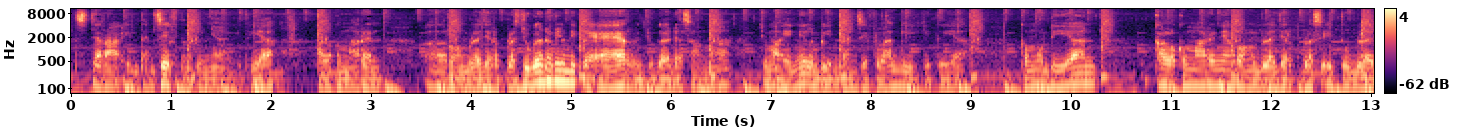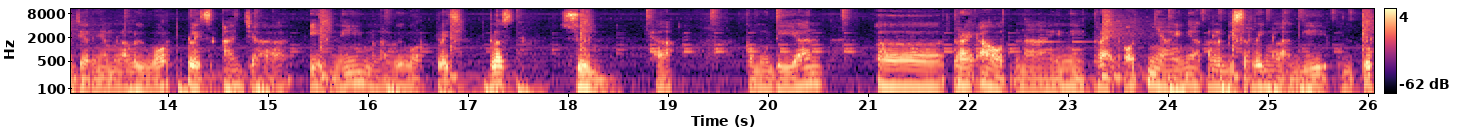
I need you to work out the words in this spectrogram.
Secara intensif tentunya gitu ya. Kalau kemarin uh, ruang belajar plus juga ada klinik PR juga ada sama. Cuma ini lebih intensif lagi gitu ya. Kemudian kalau kemarin yang ruang belajar plus itu belajarnya melalui workplace aja ini melalui workplace plus zoom ya. Kemudian uh, try out nah ini try outnya ini akan lebih sering lagi untuk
